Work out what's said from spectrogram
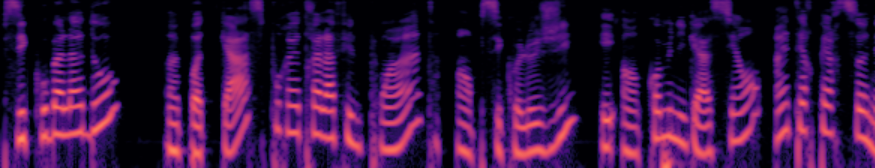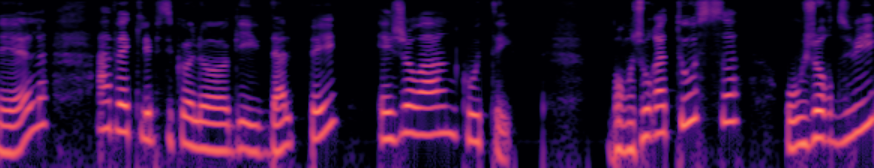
Psychobalado, un podcast pour être à la fine pointe en psychologie et en communication interpersonnelle avec les psychologues Yves Dalpé et Joanne Côté. Bonjour à tous. Aujourd'hui,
